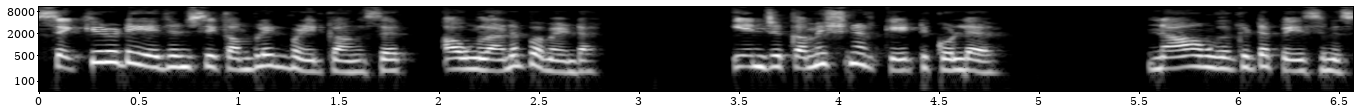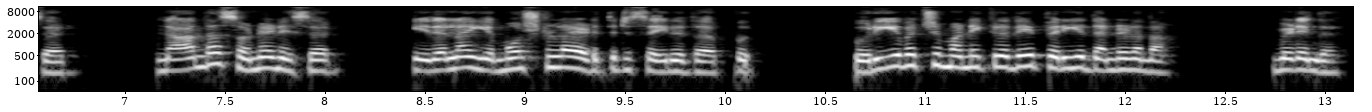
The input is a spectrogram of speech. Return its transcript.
security agency complaint பண்ணிருக்காங்க சார். அவங்கள அனுப்ப வேண்டாம் என்று கமிஷனர் கேட்டுக்கொள்ள நான் உங்ககிட்ட பேசினேன் சார். நான் தான் சொன்னேனே சார். இதெல்லாம் எமோஷனலா எடுத்துட்டு செய்யறது தப்பு. புரிய வச்சு மன்னிக்கிறதே பெரிய தண்டனை தான். விடுங்க.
